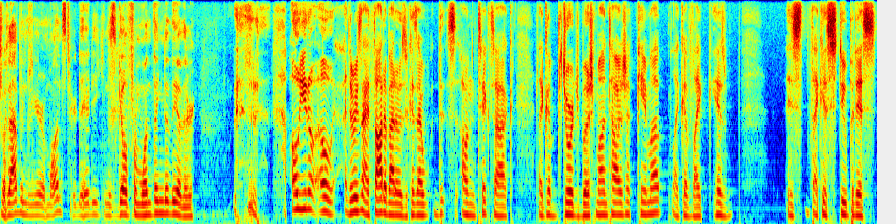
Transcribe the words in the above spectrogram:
what happens when you're a monster, dude. You can just go from one thing to the other. Oh, you know, oh, the reason I thought about it was because I this, on TikTok, like a George Bush montage came up, like of like his his like his stupidest,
